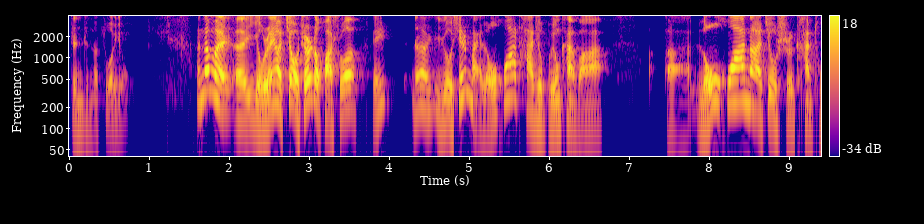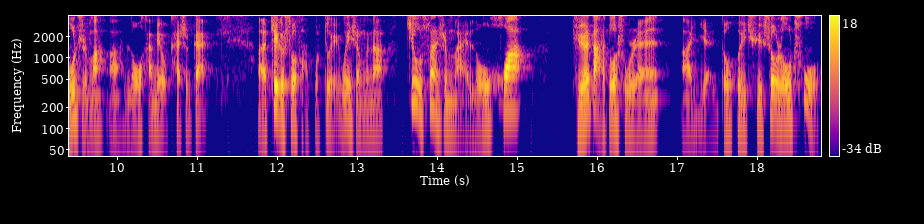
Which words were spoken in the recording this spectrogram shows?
真正的作用。那么呃，有人要较真儿的话说，哎，那有些人买楼花他就不用看房啊？啊，楼花呢就是看图纸嘛，啊，楼还没有开始盖，啊，这个说法不对，为什么呢？就算是买楼花，绝大多数人啊也都会去售楼处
